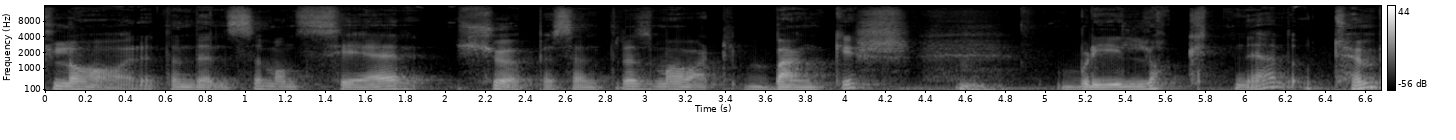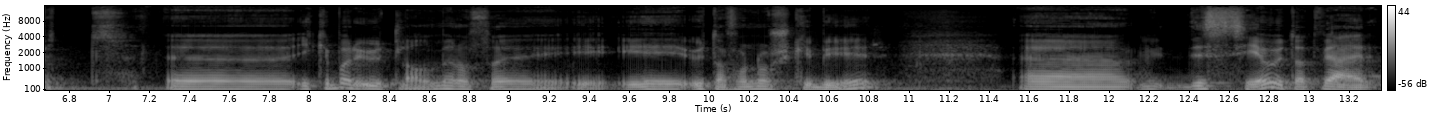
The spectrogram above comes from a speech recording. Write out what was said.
klare tendenser Man ser kjøpesentre som har vært bankers, mm. bli lagt ned og tømt. Eh, ikke bare i utlandet, men også utafor norske byer. Eh, det ser jo ut til at vi er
